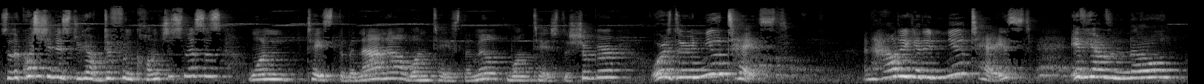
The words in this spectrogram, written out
So the question is, do you have different consciousnesses? One tastes the banana, one tastes the milk, one tastes the sugar, or is there a new taste? And how do you get a new taste if you have no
